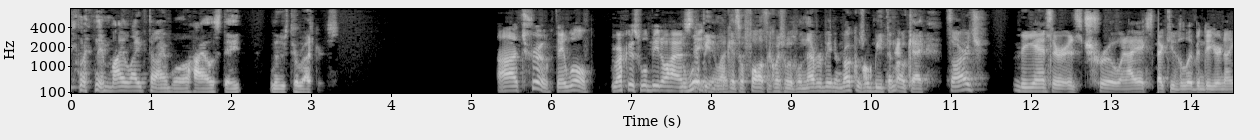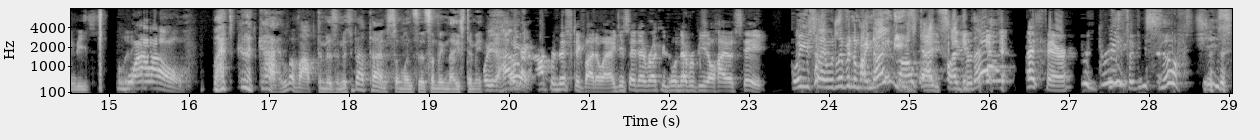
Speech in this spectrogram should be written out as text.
in my lifetime, will Ohio State lose to Rutgers? Uh, true. They will. Rutgers will beat Ohio State. Will beat them. Okay, so false. The question was, will never beat them. Rutgers will beat them. Okay, Sarge. the answer is true, and I expect you to live into your 90s. Wow. That's good. God, I love optimism. It's about time someone says something nice to me. Wait, how All right. optimistic, by the way? I just said that Rutgers will never beat Ohio State. Well, you said I would live into my 90s. Okay. I'd sign for that. That's fair. Good grief. If you so, jeez.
